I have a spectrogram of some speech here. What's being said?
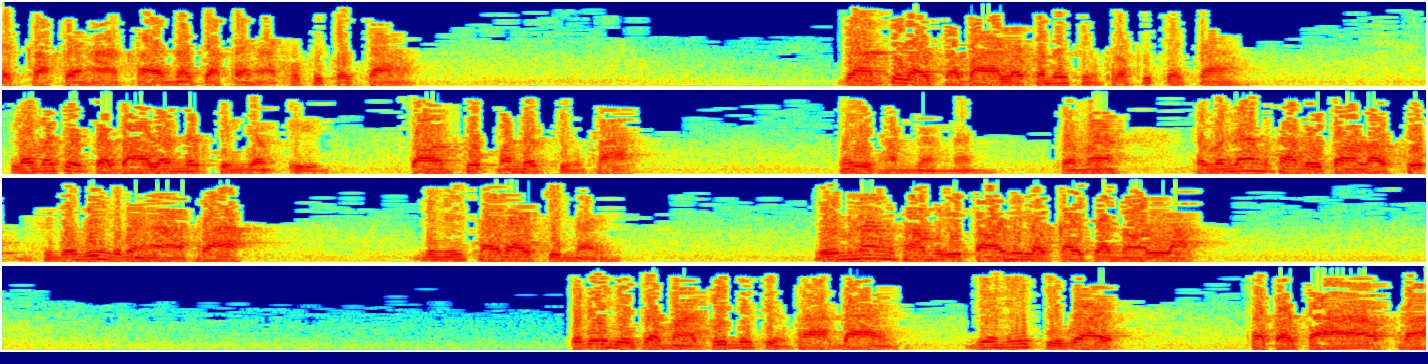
จะกลับไปหาใครนอกจากไปหาพระพุทธเจ้ายามที่เราสบายแล้วก็นึกถึงพระพุทธเจ้าเราไม่ใช่สบายแล้วนึกถึงอย่างอื่น ตอนทุกข์มันนึกถึงพระ ไม่ได้ทำอย่างนั้นใช่ไหมแต่มานั่งทำในตอนเราทุกข์ถึงจะวิ่งไปหาพระอย่างนี้ใช้ได้ที่ไหนหรือมานั่งทำในตอนที่เราใกล้จะนอนหลับ จะได้มีสมาธินึกถึงพระได้อย่างนี้ถือว่าถ้าภาษาพระ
